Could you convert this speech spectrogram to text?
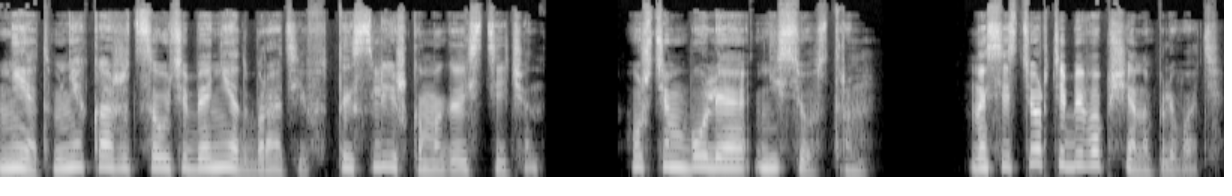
Нет, мне кажется, у тебя нет братьев. Ты слишком эгоистичен. Уж тем более не сестрам. На сестер тебе вообще наплевать.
